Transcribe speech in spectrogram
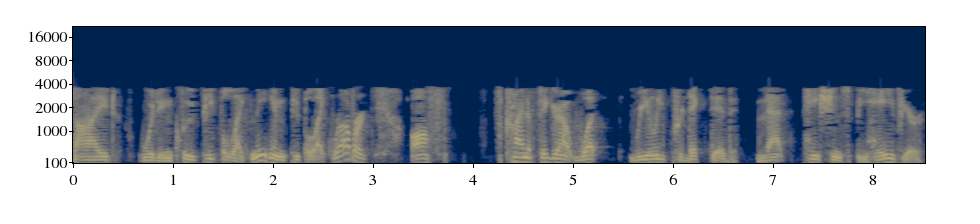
side would include people like me and people like Robert off trying to figure out what really predicted that patient's behavior.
